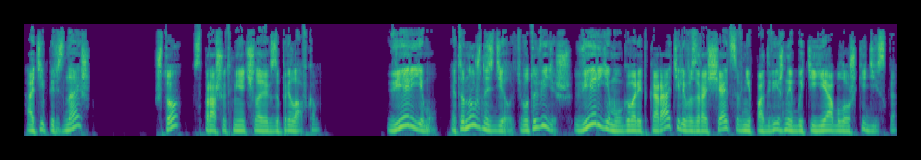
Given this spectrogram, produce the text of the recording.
А теперь знаешь?» «Что?» — спрашивает меня человек за прилавком. «Верь ему. Это нужно сделать. Вот увидишь. Верь ему», — говорит каратель и возвращается в неподвижное бытие обложки диска.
